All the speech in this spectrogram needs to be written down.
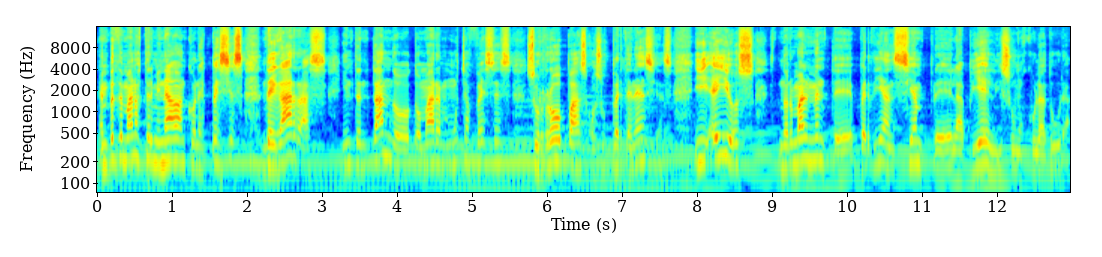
en vez de manos terminaban con especies de garras, intentando tomar muchas veces sus ropas o sus pertenencias. Y ellos normalmente perdían siempre la piel y su musculatura.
